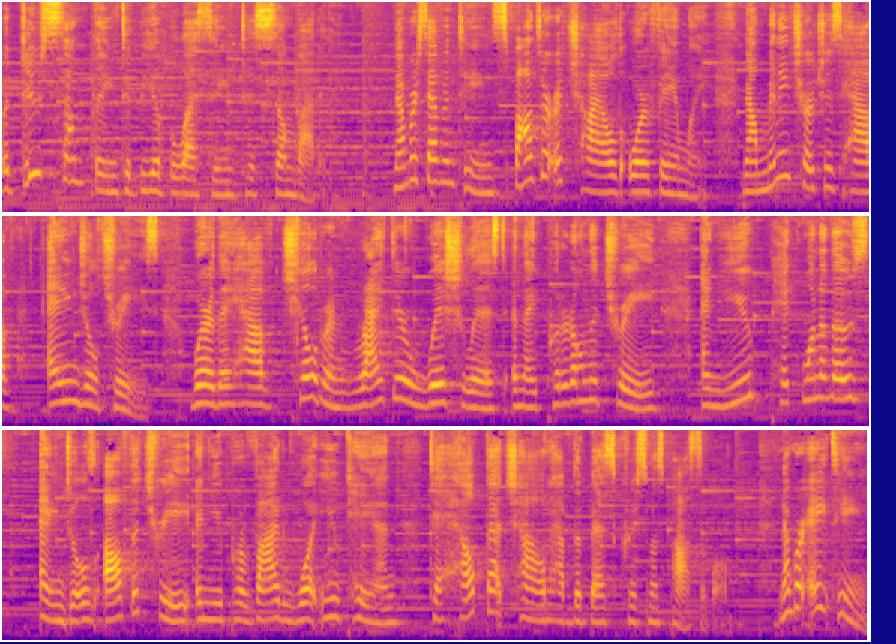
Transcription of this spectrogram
But do something to be a blessing to somebody. Number 17, sponsor a child or a family. Now, many churches have angel trees where they have children write their wish list and they put it on the tree, and you pick one of those angels off the tree and you provide what you can to help that child have the best Christmas possible. Number 18,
